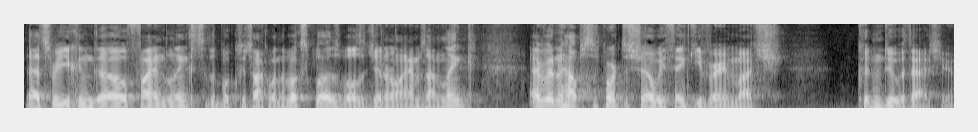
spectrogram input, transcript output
That's where you can go find links to the books we talk about in the Books Below, as well as a general Amazon link. Everyone who helps support the show, we thank you very much. Couldn't do it without you.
